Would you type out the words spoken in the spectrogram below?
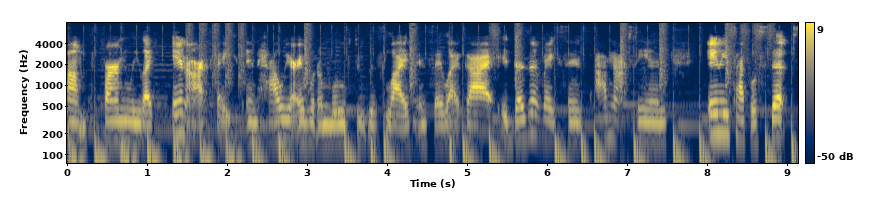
um, firmly like in our faith and how we are able to move through this life and say like god it doesn't make sense. I'm not seeing any type of steps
